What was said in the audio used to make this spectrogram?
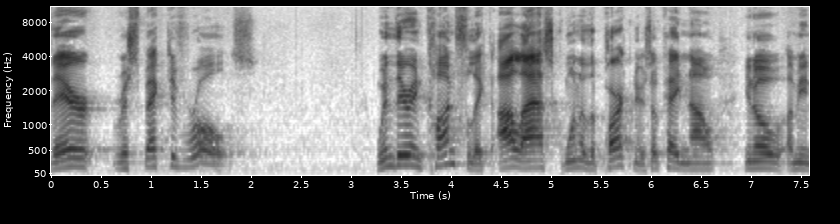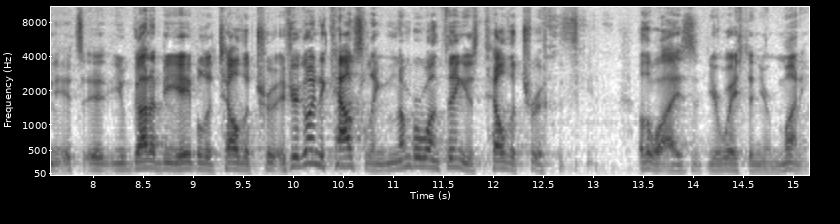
their respective roles. When they're in conflict, I'll ask one of the partners, okay, now, you know, I mean, it's, it, you've got to be able to tell the truth. If you're going to counseling, number one thing is tell the truth. Otherwise, you're wasting your money.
